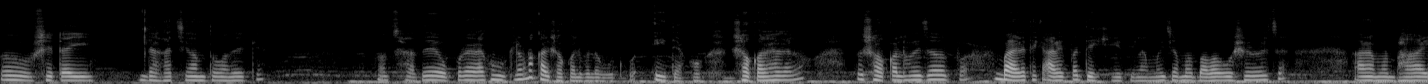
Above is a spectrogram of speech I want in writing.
তো সেটাই দেখাচ্ছিলাম তোমাদেরকে। ছাদে ওপরে আর এখন উঠলাম না, কাল সকালবেলা উঠবো। এই দেখো, সকাল হয়ে গেল। তো সকাল হয়ে যাওয়ার পর বাইরে থেকে আরেকবার দেখিয়ে দিলাম। ওই যে আমার বাবা বসে রয়েছে আর আমার ভাই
